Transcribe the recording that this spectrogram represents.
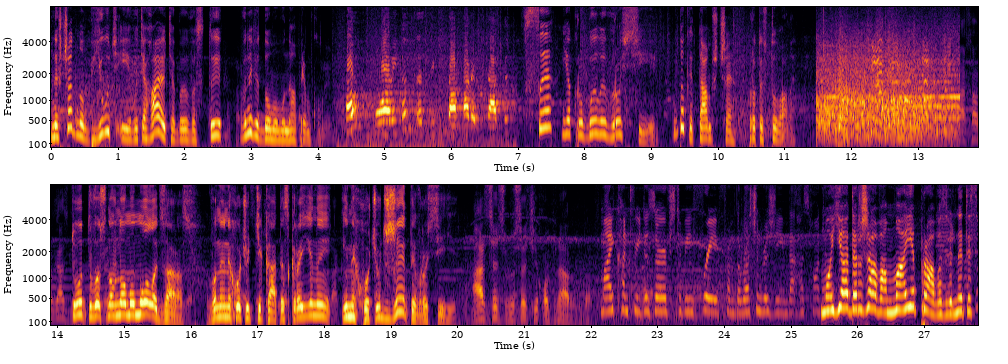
нещадно б'ють і витягають, аби вести в невідомому напрямку. Все як робили в Росії, доки там ще протестували. Тут в основному молодь зараз. Вони не хочуть тікати з країни і не хочуть жити в Росії. Моя держава має право звільнитись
